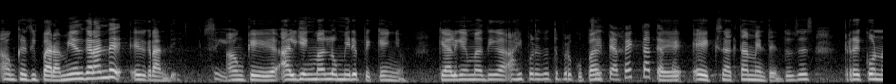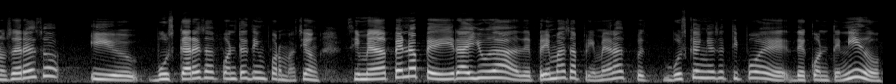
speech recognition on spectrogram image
aunque si para mí es grande, es grande. Sí. Aunque alguien más lo mire pequeño que alguien más diga, ay, por eso te preocupas. Si te afecta, te eh, afecta. Exactamente. Entonces, reconocer eso y buscar esas fuentes de información. Si me da pena pedir ayuda de primas a primeras, pues busquen ese tipo de, de, contenido.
